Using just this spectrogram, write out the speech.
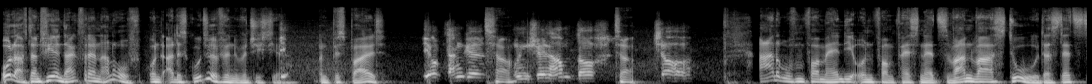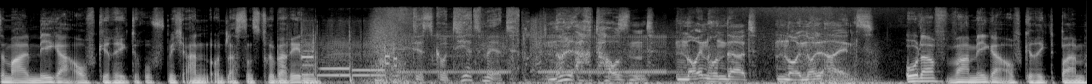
Olaf, dann vielen Dank für deinen Anruf und alles Gute für- wünsche ich dir. Und bis bald. Ja, danke Ciao. und einen schönen Abend noch. Ciao. Ciao. Anrufen vom Handy und vom Festnetz. Wann warst du das letzte Mal mega aufgeregt? Ruft mich an und lasst uns drüber reden. Diskutiert mit 08900 901. Olaf war mega aufgeregt beim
